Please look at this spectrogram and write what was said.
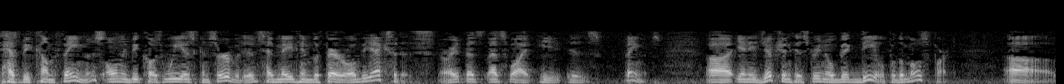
has become famous only because we as conservatives have made him the Pharaoh of the Exodus. All right, that's that's why he is famous. Uh, in Egyptian history, no big deal for the most part. Uh,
